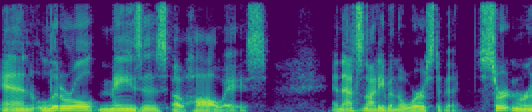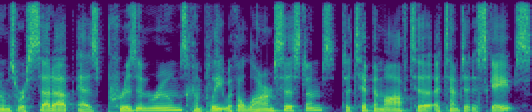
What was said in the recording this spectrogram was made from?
and literal mazes of hallways. And that's not even the worst of it. Certain rooms were set up as prison rooms, complete with alarm systems to tip him off to attempted escapes.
